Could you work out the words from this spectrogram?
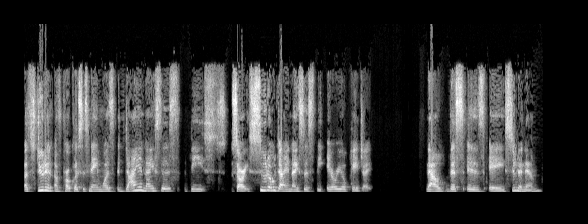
a student of Proclus. His name was Dionysius the sorry pseudo Dionysius the Areopagite. Now, this is a pseudonym,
